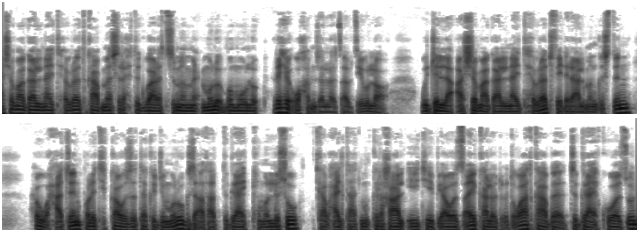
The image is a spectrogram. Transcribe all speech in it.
ኣሸማጋሊ ናይቲ ሕብረት ካብ መስርሕ ትግባረቲ ስምምዕ ሙሉእ ብሙሉእ ሪሒቑ ከምዘሎ ፀብፂቡ'ሎ። ጉጅለ ኣሸማጋሊ ናይቲ ሕብረት ፌዴራል መንግስትን ህወሓትን ፖለቲካዊ ዘተ ክጅምሩ ግዝኣታት ትግራይ ክምልሱ ካብ ሓይልታት ምክልኻል ኢትዮጵያ ወፃኢ ካልኦት ዕጡቓት ካብ ትግራይ ክወፁን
